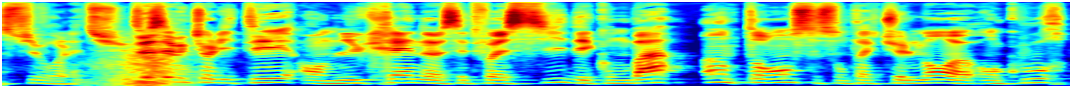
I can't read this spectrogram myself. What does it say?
suivre là-dessus. Deuxième actualité, en Ukraine cette fois-ci, des combats intenses sont actuellement euh, en cours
